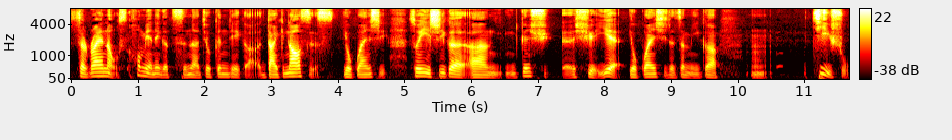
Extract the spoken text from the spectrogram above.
；Theranos 后面那个词呢，就跟这个 diagnosis 有关系，所以是一个嗯，跟血呃血液有关系的这么一个嗯技术。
